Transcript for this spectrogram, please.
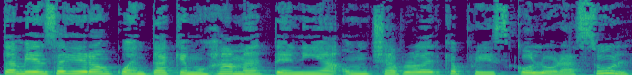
También se dieron cuenta que Muhammad tenía un Chevrolet Caprice color azul,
